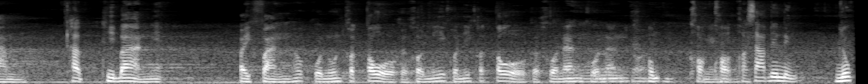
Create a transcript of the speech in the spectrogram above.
ามครับที่บ้านเนี่ยไปฟังเขาคนนู้นเขาโต้กับคนนี้คนนี้เขาโต้กับคนนั้นคนนั้นก็ผมขอขอขอทราบนิดหนึ่ง ยุค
